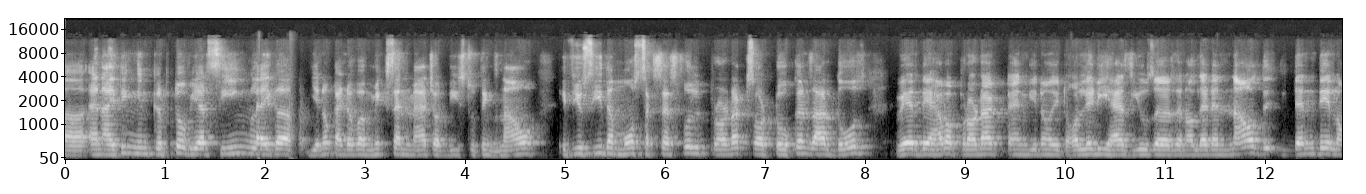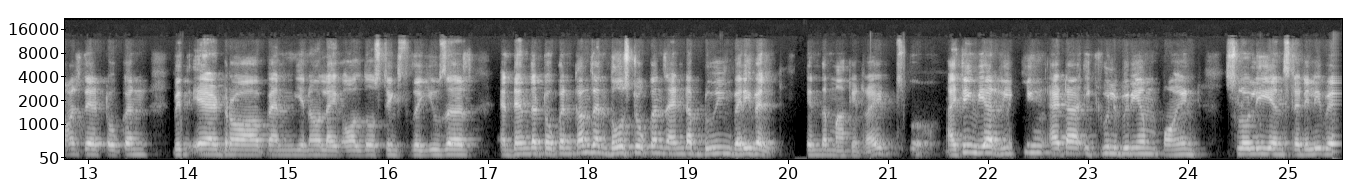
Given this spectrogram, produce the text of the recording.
uh, and i think in crypto we are seeing like a you know kind of a mix and match of these two things. Now if you see the most successful products or tokens are those where they have a product and you know it already has users and all that. And now the, then they launch their token with airdrop and you know like all those things to the users. And then the token comes and those tokens end up doing very well in the market right? So i think we are reaching at a equilibrium point slowly and steadily where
